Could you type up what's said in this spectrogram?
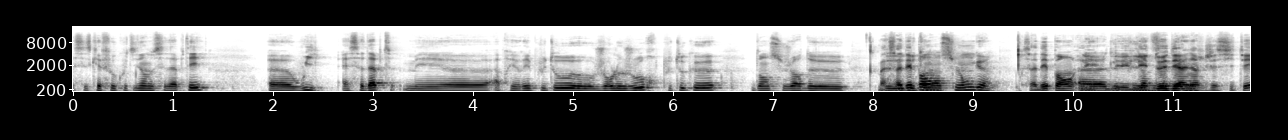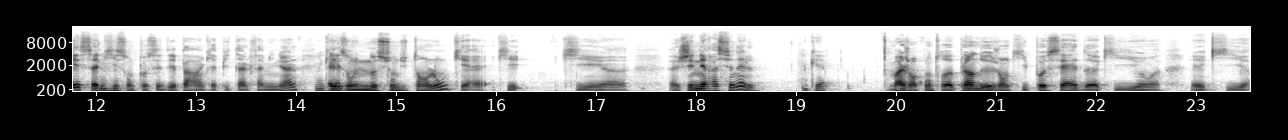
c'est ce qu'elle fait au quotidien de s'adapter. euh, oui, elle s'adapte, mais euh, a priori plutôt au jour le jour, plutôt que dans ce genre de, Bah, de- ça de tendance longue. Ça dépend. Les- Euh, de deux dernières que j'ai citées, celles qui Mhm. sont possédées par un capital familial, elles ont une notion du temps long qui est, qui est, qui est euh, euh, générationnelle. Ok. Moi, je rencontre plein de gens qui possèdent, qui, euh, qui euh,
